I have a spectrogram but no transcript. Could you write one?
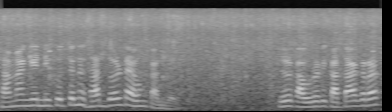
තමන්ගේ නිකුත් වෙන සද්ද වලට අහුම්කම් දෙනවා. ඒක කවුරු හරි කතා කරත්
